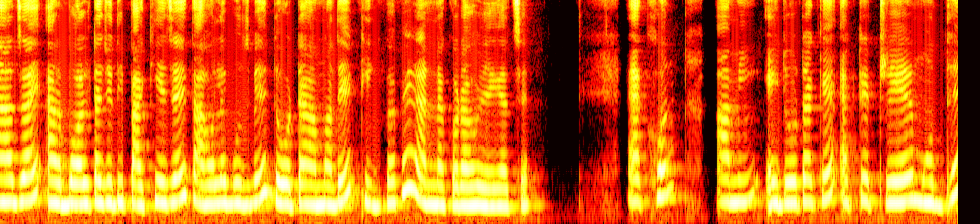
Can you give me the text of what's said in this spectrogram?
না যায় আর বলটা যদি পাকিয়ে যায়, তাহলে বুঝবে ডোটা আমাদের ঠিকভাবে রান্না করা হয়ে গেছে। এখন আমি এই ডোটাকে একটা ট্রের মধ্যে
